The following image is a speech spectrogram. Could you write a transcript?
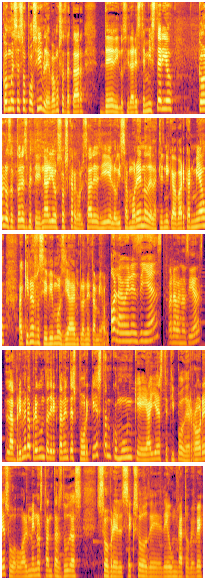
¿Cómo es eso posible? Vamos a tratar de dilucidar este misterio con los doctores veterinarios Oscar González y Eloísa Moreno de la clínica Barcan Miau, a quienes recibimos ya en Planeta Miau. Hola, buenos días. Hola, buenos días. La primera pregunta directamente es ¿por qué es tan común que haya este tipo de errores o, al menos tantas dudas sobre el sexo de un gato bebé?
